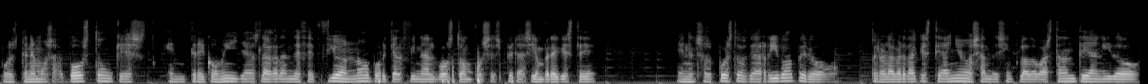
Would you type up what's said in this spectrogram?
pues tenemos a Boston, que es entre comillas la gran decepción, ¿no? Porque al final Boston pues espera siempre que esté en esos puestos de arriba, pero, pero la verdad que este año se han desinflado bastante, han ido...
